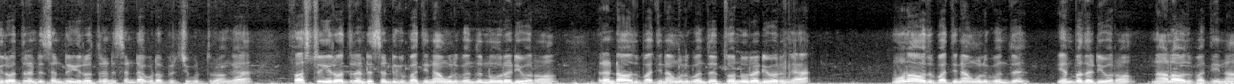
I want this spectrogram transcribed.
இருபத்தி ரெண்டு சென்ட்டு இருபத்தி ரெண்டு சென்ட்டாக கூட பிரித்து கொடுத்துருவாங்க. ஃபஸ்ட்டு இருபத்தி ரெண்டு சென்ட்டுக்கு பார்த்தீங்கன்னா உங்களுக்கு வந்து நூறு அடி வரும். ரெண்டாவது பார்த்தீங்கன்னா உங்களுக்கு வந்து தொண்ணூறு அடி வருங்க. மூணாவது பார்த்தீங்கன்னா உங்களுக்கு வந்து எண்பது அடி வரும். நாலாவது பார்த்தீங்கன்னா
